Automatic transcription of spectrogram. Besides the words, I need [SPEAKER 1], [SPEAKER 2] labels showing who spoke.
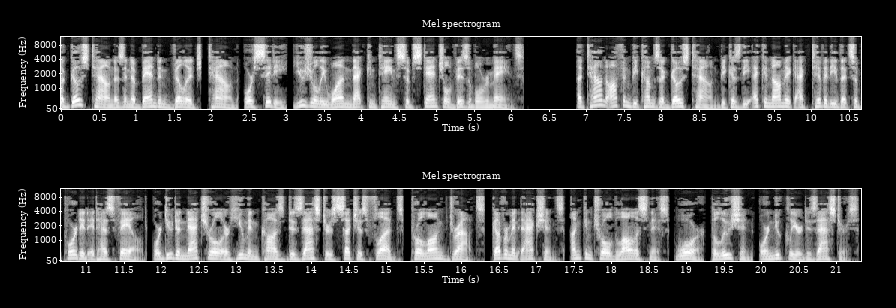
[SPEAKER 1] A ghost town is an abandoned village, town, or city, usually one that contains substantial visible remains. A town often becomes a ghost town because the economic activity that supported it has failed, or due to natural or human-caused disasters such as floods, prolonged droughts, government actions, uncontrolled lawlessness, war, pollution, or nuclear disasters.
